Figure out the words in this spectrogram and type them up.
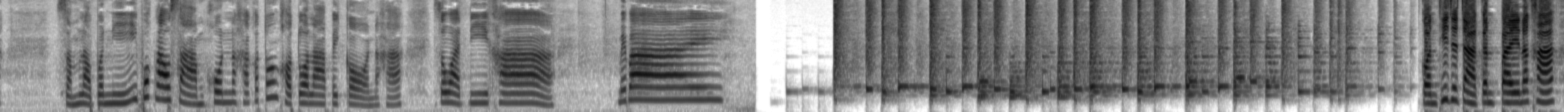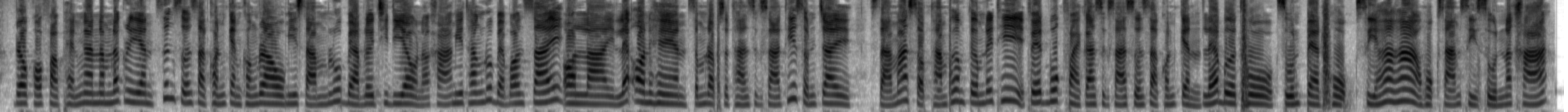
สำหรับวันนี้พวกเราสามคนนะคะ ก็ต้องขอตัวลาไปก่อนนะคะ สวัสดีค่ะ บ๊ายบาย ก่อนที่จะจากกันไปนะคะ เราขอฝากแผนงานนำนักเรียน ซึ่งสวนสัตว์ขอนแก่นของเรามี 3 รูปแบบเลยทีเดียวนะคะ มีทั้งรูปแบบออนไซต์ ออนไลน์ และออนแฮนสำหรับสถานศึกษาที่สนใจ สามารถสอบถามเพิ่มเติมได้ที่ Facebook ฝ่ายการศึกษาสวนสัตว์ขอนแก่น และเบอร์โทร 086 455 6340 นะคะ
